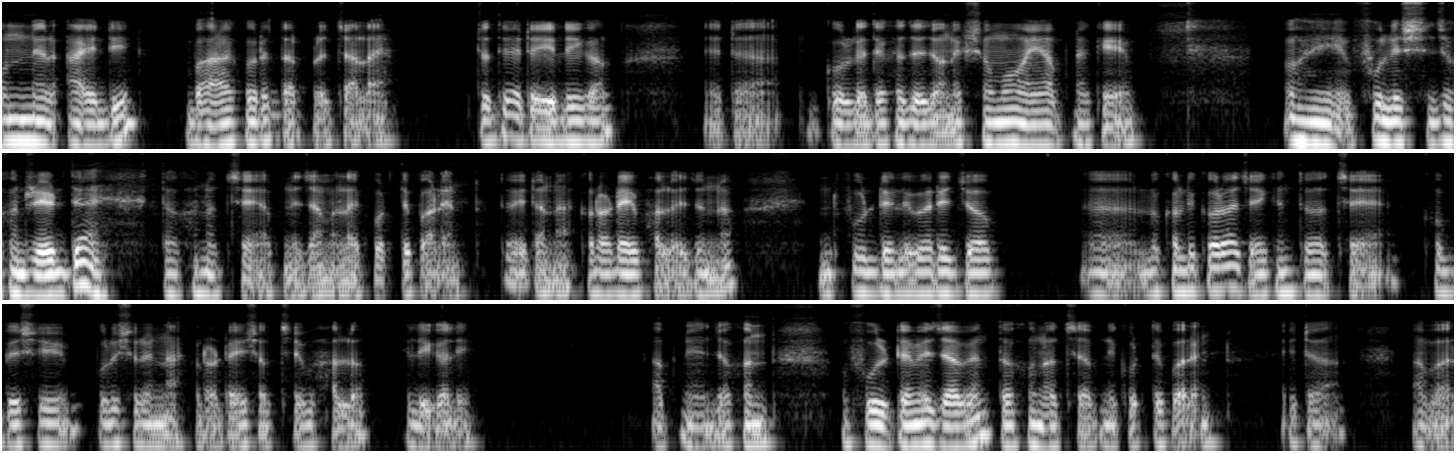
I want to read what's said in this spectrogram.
অন্যের আইডি ভাড়া করে তারপরে চালায়। যদিও এটা ইলিগাল এটা করলে দেখা যায় যে অনেক সময় আপনাকে ওই পুলিশ যখন রেড দেয়, তখন হচ্ছে আপনি ঝামেলায় পড়তে পারেন। তো এটা না করাটাই ভালো। এই জন্য ফুড ডেলিভারি জব লোকালি করা যায়, কিন্তু হচ্ছে খুব বেশি পরিসরে না করাটাই সবচেয়ে ভালো ইলিগালি আপনি যখন ফুল টাইমে যাবেন, তখন হচ্ছে আপনি করতে পারেন। এটা আবার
